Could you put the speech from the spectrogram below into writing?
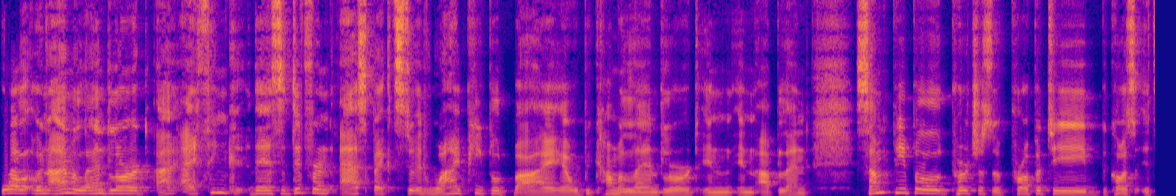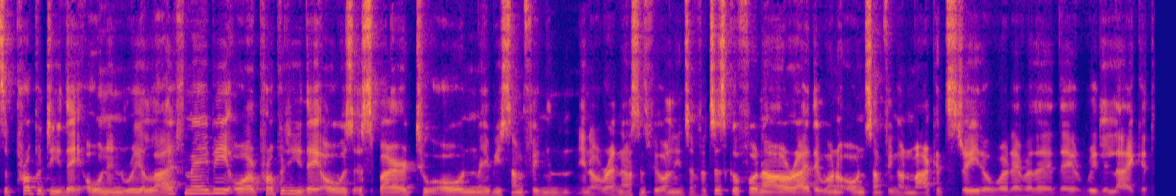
Well, when I'm a landlord, I, I, think there's different aspects to it why people buy or become a landlord in, in Upland. Some people purchase a property because it's a property they own in real life, maybe, or a property they always aspired to own, maybe something, in, you know, right now, since we're only in San Francisco for now, right, they want to own something on Market Street or whatever, they, they really like it.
